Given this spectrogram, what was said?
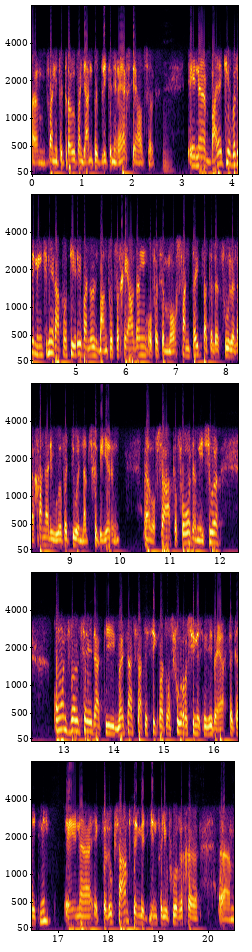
um, van die vertroue van Jan publiek in die regstelsel. Hmm. En uh, baie keer wil die mense nie rapporteer nie want hulle is bang vir vergelding of is 'n mors van tyd wat hulle voel hulle gaan na die howe toe en niks gebeur nie uh, of sake vorder nie. So Ons wil sê dat die misdaadstatistiek wat ons voor ons sien is nie die werklikheid nie. En uh, ek wil ook saamstem met een van jou vorige ehm um,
